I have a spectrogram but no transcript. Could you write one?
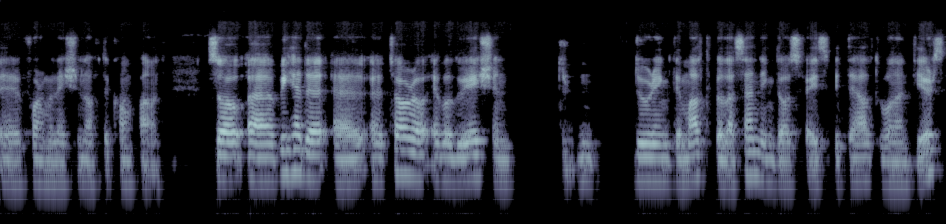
uh, formulation of the compound. So uh, we had a, a, a thorough evaluation during the multiple ascending dose phase with the healthy volunteers,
